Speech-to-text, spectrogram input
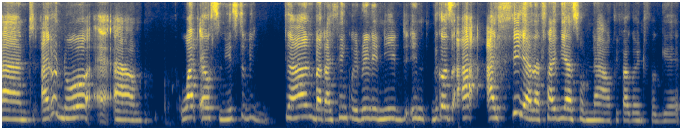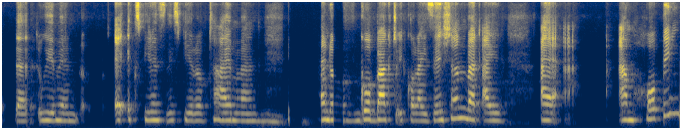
and I don't know uh, um, what else needs to be done, but I think we really need, in, because I, I fear that five years from now, people are going to forget that women experience this period of time and mm. kind of go back to equalization, but I, I, I'm hoping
